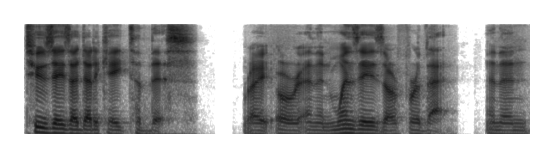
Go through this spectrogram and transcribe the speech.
Tuesdays I dedicate to this, right? Or and then Wednesdays are for that. And then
